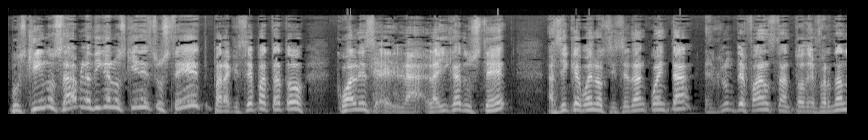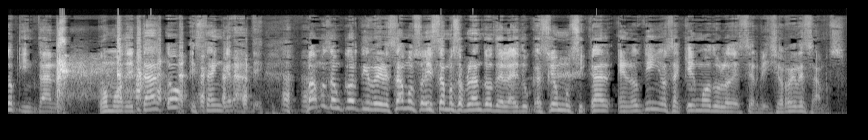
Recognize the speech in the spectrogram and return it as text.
Pues, ¿quién nos habla? Díganos quién es usted, para que sepa, Tato, cuál es eh, la, hija de usted. Así que bueno, si se dan cuenta, el club de fans tanto de Fernando Quintana como de Tato está en grande. Vamos a un corte y regresamos. Hoy estamos hablando de la educación musical en los niños aquí en módulo de servicio. Regresamos.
